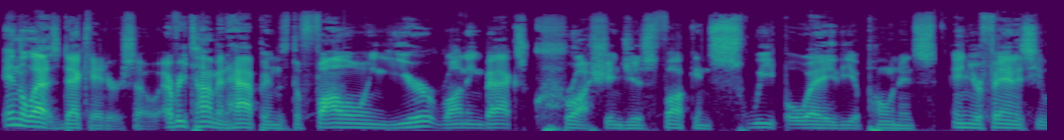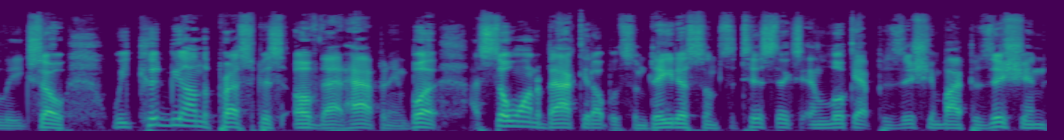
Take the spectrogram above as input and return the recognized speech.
in the last decade or so. Every time it happens, the following year, running backs crush and just fucking sweep away the opponents in your fantasy league. So we could be on the precipice of that happening, but I still want to back it up with some data, some statistics, and look at position by position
